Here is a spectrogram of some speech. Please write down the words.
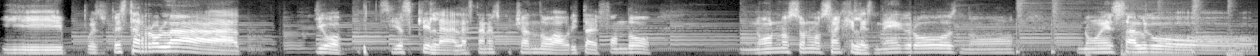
Y pues esta rola, digo, si es que la, están escuchando ahorita de fondo, no, no son Los Ángeles Negros, no, no es algo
